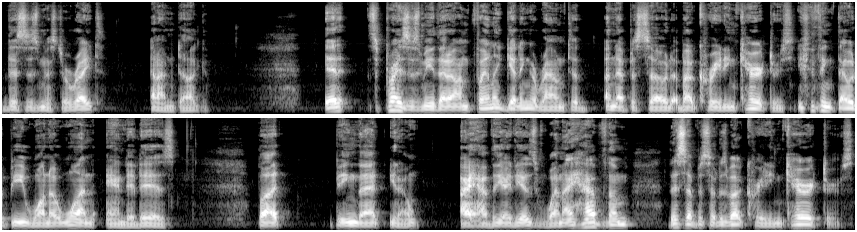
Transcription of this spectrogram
This is Mr. Wright, and I'm Doug. It surprises me that I'm finally getting around to an episode about creating characters. You think that would be 101, and it is. But being that, you know, I have the ideas when I have them, this episode is about creating characters.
